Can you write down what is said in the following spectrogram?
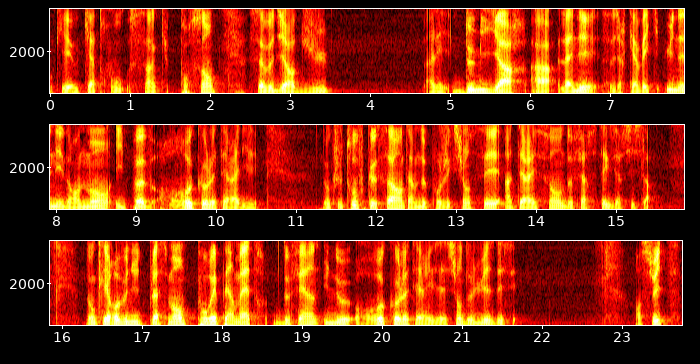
ok, 4 ou 5%, ça veut dire du allez, 2 milliards à l'année, ça veut dire qu'avec une année de rendement, ils peuvent recolatéraliser. Donc je trouve que ça, en termes de projection, c'est intéressant de faire cet exercice-là. Donc les revenus de placement pourraient permettre de faire une recollatéralisation de l'USDC. Ensuite,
